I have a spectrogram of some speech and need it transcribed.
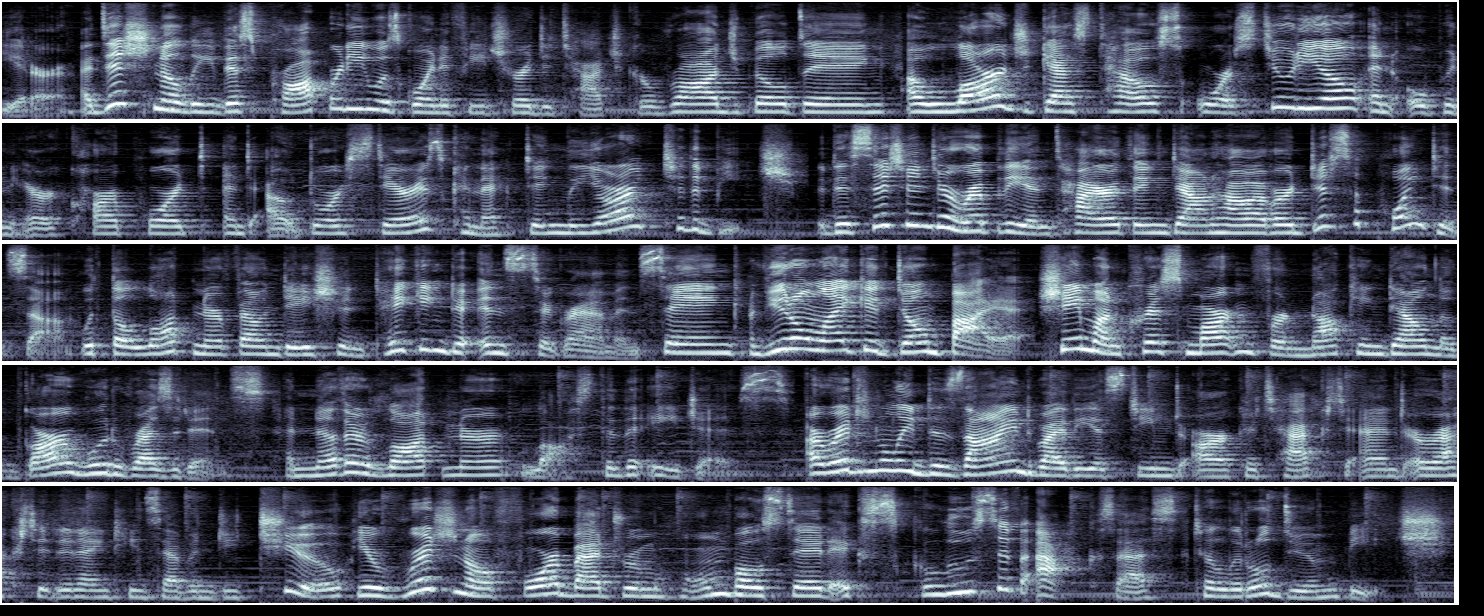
theater. Additionally, this property was going to feature a detached garage building, a large guest house or studio, an open air carport, and outdoor stairs connecting the yard to the beach. The decision to rip the entire thing down, however, disappointed some, with the Lautner Foundation taking to Instagram and saying, if you don't like it, don't buy it. Shame on Chris Martin for knocking down the Garwood residence. Another Lautner lost to the ages. Originally designed by the esteemed architect and erected in 19 1972, the original four bedroom home boasted exclusive access to Little Dume Beach.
